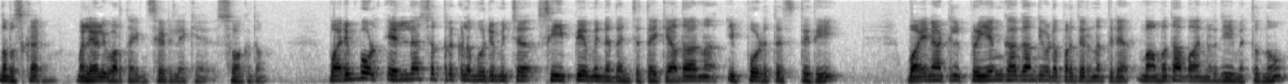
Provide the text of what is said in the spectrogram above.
നമസ്കാരം. മലയാളി വാർത്ത ഇൻസൈഡിലേക്ക് സ്വാഗതം. വരുമ്പോൾ എല്ലാ ശത്രുക്കളും ഒരുമിച്ച് സി പി എമ്മിന്റെ നെഞ്ചത്തേക്ക്. അതാണ് ഇപ്പോഴത്തെ സ്ഥിതി. വയനാട്ടിൽ പ്രിയങ്ക ഗാന്ധിയുടെ പ്രചരണത്തിന് മമതാ ബാനർജിയും എത്തുന്നു.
